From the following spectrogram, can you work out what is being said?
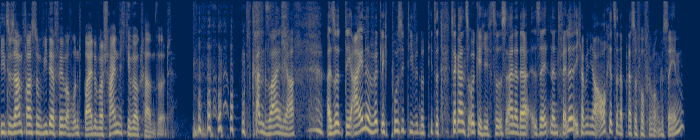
die Zusammenfassung, wie der Film auf uns beide wahrscheinlich gewirkt haben wird. Kann sein, ja. Also die eine wirklich positive Notiz ist ja ganz ulkig. Das ist einer der seltenen Fälle. Ich habe ihn ja auch jetzt in der Pressevorführung gesehen.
